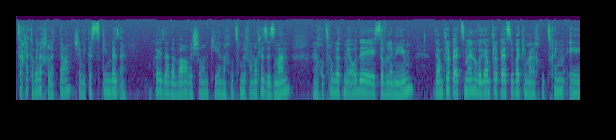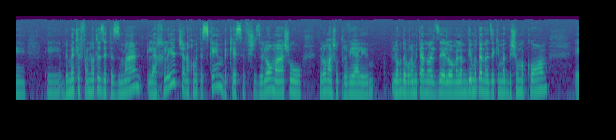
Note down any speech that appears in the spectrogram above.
צריך לקבל החלטה שמתעסקים בזה, אוקיי? זה הדבר הראשון, כי אנחנו צריכים לפנות לזה זמן. אנחנו צריכים להיות מאוד uh, סבלניים, גם כלפי עצמנו וגם כלפי הסביבה, כי אנחנו צריכים uh, uh, באמת לפנות לזה את הזמן, להחליט שאנחנו מתעסקים בכסף, שזה לא משהו, זה לא משהו טריוויאלי. לא מדברים איתנו על זה, לא מלמדים אותנו את זה כמעט בשום מקום, אה,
